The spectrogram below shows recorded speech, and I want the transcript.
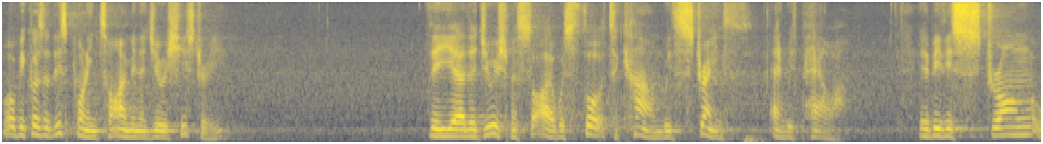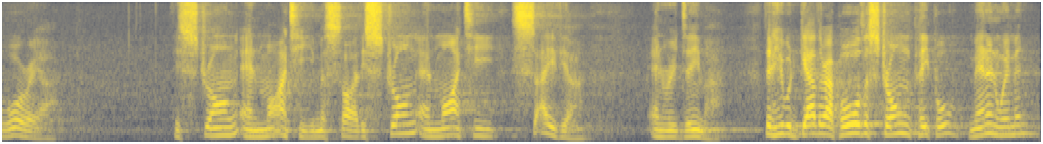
Well, because at this point in time in the Jewish history, the, uh, the Jewish Messiah was thought to come with strength and with power. It would be this strong warrior, this strong and mighty Messiah, this strong and mighty Saviour and Redeemer. That he would gather up all the strong people, men and women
